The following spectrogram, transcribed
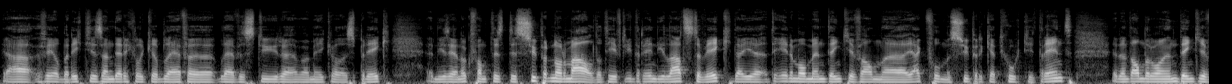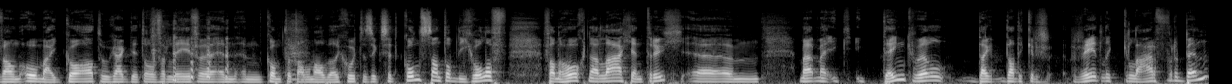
ja, veel berichtjes en dergelijke blijven, blijven sturen. Waarmee ik wel eens spreek. En die zijn ook van... Het is, het is super normaal. Dat heeft iedereen die laatste week. Dat je het ene moment denk je van... ja, ik voel me super, ik heb goed getraind. En het andere moment denk je van... Oh my god, hoe ga ik dit over leven en, en komt het allemaal wel goed. Dus ik zit constant op die golf van hoog naar laag en terug. Um, maar maar ik, ik denk wel dat, dat ik er redelijk klaar voor ben.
